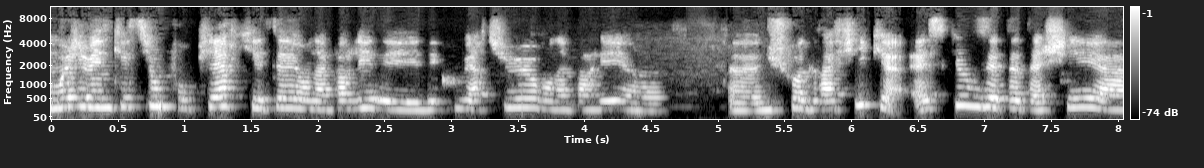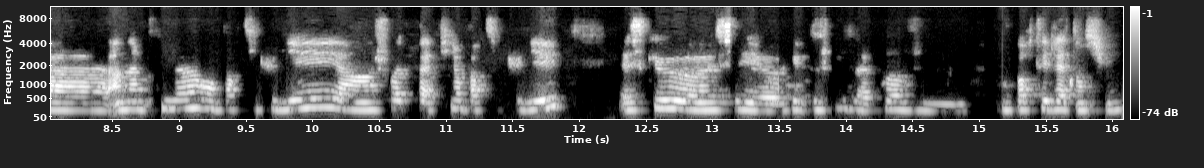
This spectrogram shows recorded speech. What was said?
Moi, j'avais une question pour Pierre qui était, on a parlé des, couvertures, on a parlé euh, du choix graphique. Est-ce que vous êtes attaché à un imprimeur en particulier, à un choix de papier en particulier? Est-ce que c'est quelque chose à quoi vous portez de l'attention?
